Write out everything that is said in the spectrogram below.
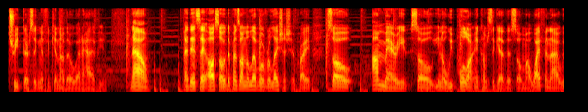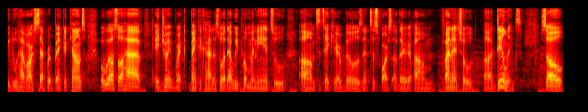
treat their significant other or what have you. Now i did say also it depends on the level of relationship right? So I'm married, so you know we pull our incomes together. So my wife and I, we do have our separate bank accounts, but we also have a joint bank account as well that we put money into um, to take care of bills and to sparse other um, financial uh, dealings. So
